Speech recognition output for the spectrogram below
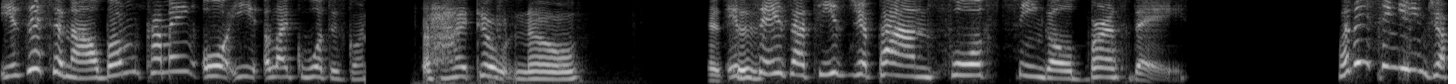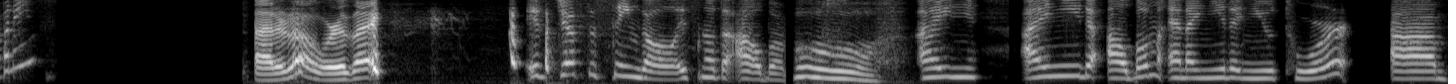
is this an album coming or like what is going I don't know. It it says says that East japan fourth single birthday were they singing in japanese I don't know. Were they? it's just a single it's not an album Oh. i i need an album and i need a new tour um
